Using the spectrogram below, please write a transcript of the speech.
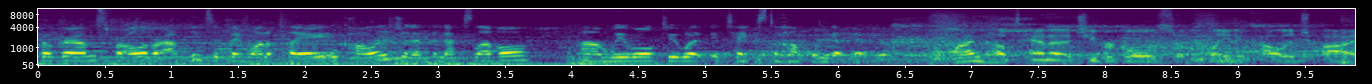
programs for all of our athletes if they want to play in college and at the next level. Um, we will do what it takes to help them get there. Prime helped Hannah achieve her goals of playing in college by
